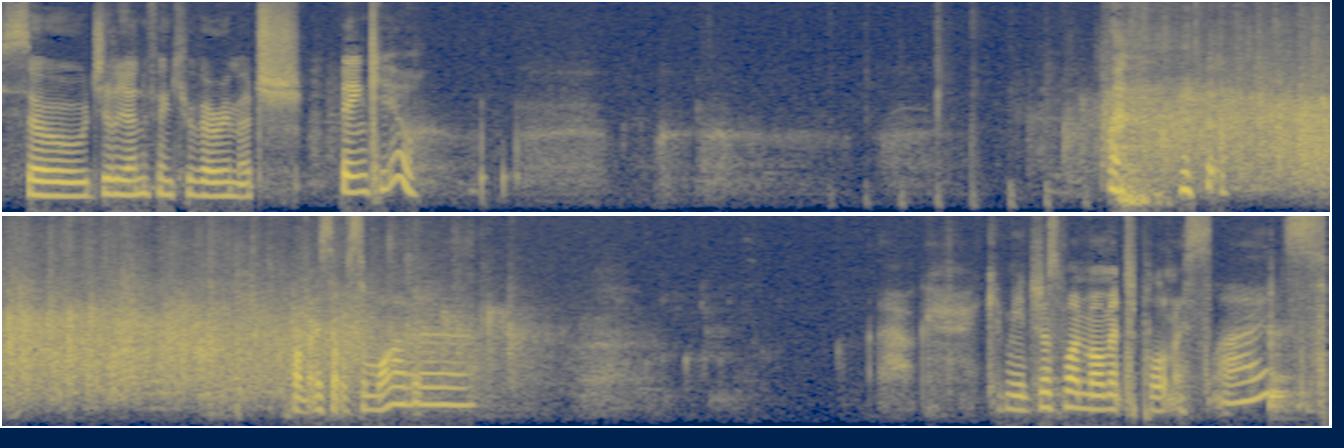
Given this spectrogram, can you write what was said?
So, Jillian, thank you very much. Thank you. Pour myself some water. Okay, give me just one moment to pull up my slides.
